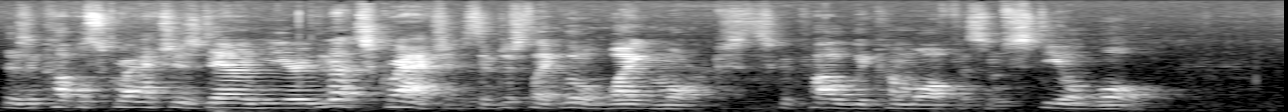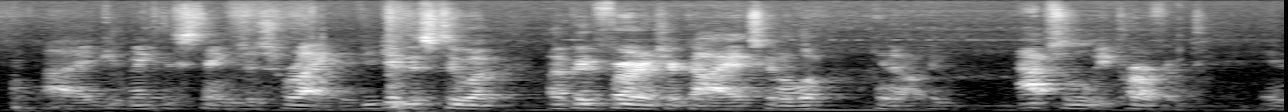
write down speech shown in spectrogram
there's a couple scratches down here. They're not scratches, they're just like little white marks. This could probably come off with some steel wool. Uh, you could make this thing just right. If you give this to a, a good furniture guy, it's going to look, you know, absolutely perfect in,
